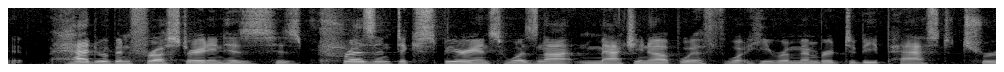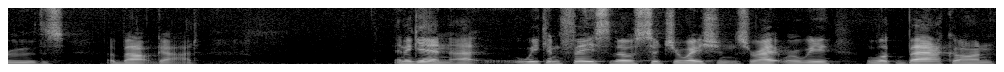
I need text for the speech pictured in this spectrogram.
It had to have been frustrating. His, his present experience was not matching up with what he remembered to be past truths about God. And again, uh, we can face those situations, right, where we look back on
